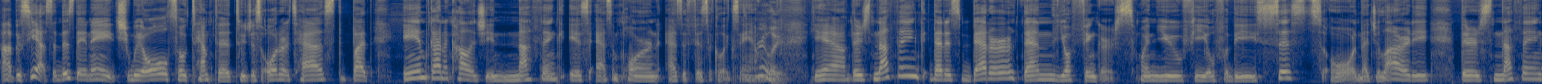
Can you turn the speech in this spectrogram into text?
Uh, because, yes, in this day and age, we're all so tempted to just order a test, but in gynecology, nothing is as important as a physical exam. Really? Yeah, there's nothing that is better than your fingers when you feel for the cysts or nodularity. There's nothing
